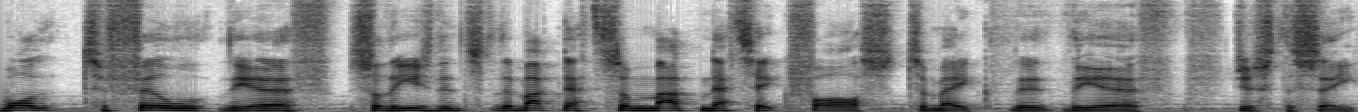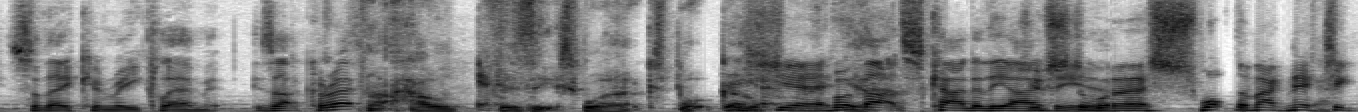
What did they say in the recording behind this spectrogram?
want to fill the Earth, so they use using the magnet, some magnetic force to make the, the Earth just the sea, so they can reclaim it. Is that correct? Not how physics works, but go. for Yeah, it, But that's kind of the just idea. Just to uh, swap the magnetic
